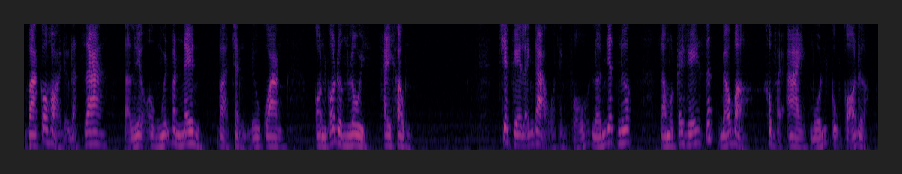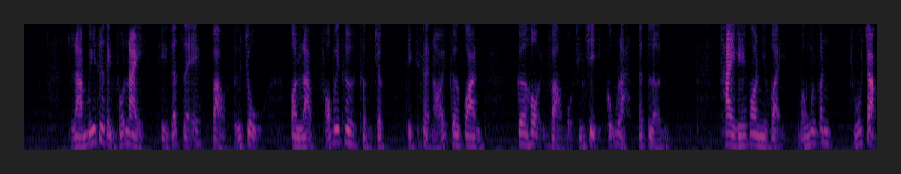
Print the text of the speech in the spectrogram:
Và câu hỏi được đặt ra là liệu ông Nguyễn Văn Nên và Trần Lưu Quang còn có đường lùi hay không? Chiếc ghế lãnh đạo của thành phố lớn nhất nước là một cái ghế rất béo bở, không phải ai muốn cũng có được. Làm bí thư thành phố này thì rất dễ vào tứ trụ, còn làm phó bí thư thường trực thì có thể nói cơ quan, cơ hội vào Bộ Chính trị cũng là rất lớn. Hai ghế ngon như vậy mà ông Nguyễn Văn Phú Trọng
